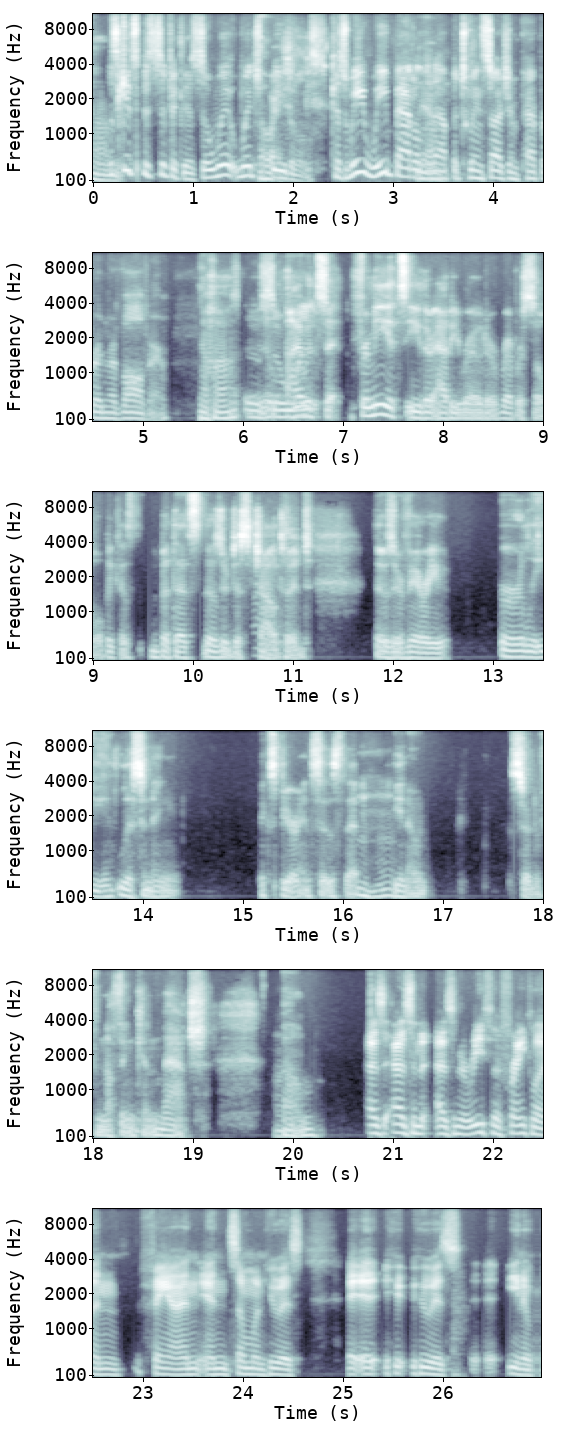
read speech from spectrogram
Um, Let's get specific. This. So, which, right. Beatles? Because we we battled it out between Sergeant Pepper and Revolver. uh-huh. So- so I what- would say for me, it's either Abbey Road or Rubber Soul because, but that's those are just Nice. childhood. Those are very early listening experiences that Mhm. you know, sort of nothing can match. Right. Um, as as an as an Aretha Franklin fan and someone who is who, who is you know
